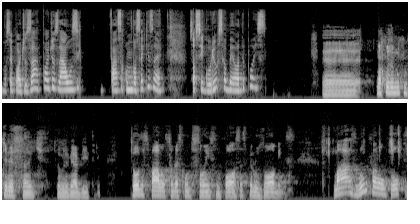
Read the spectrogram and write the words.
Você pode usar? Pode usar, use, faça como você quiser. Só segure o seu BO depois. É uma coisa muito interessante sobre o livre-arbítrio. Todos falam sobre as condições impostas pelos homens mas vamos falar um pouco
